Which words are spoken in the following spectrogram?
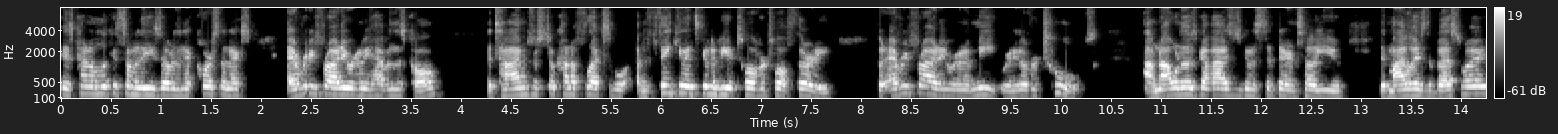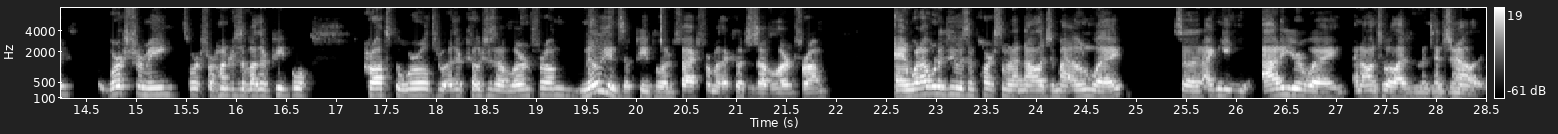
is kind of look at some of these over the next course of the next every Friday. We're going to be having this call. The times are still kind of flexible. I'm thinking it's going to be at 12 or 12:30, but every Friday we're going to meet. We're going to go over tools. I'm not one of those guys who's going to sit there and tell you that my way is the best way. It works for me. It's worked for hundreds of other people across the world through other coaches I've learned from, millions of people, in fact, from other coaches I've learned from. And what I want to do is impart some of that knowledge in my own way so that I can get you out of your way and onto a life of intentionality.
